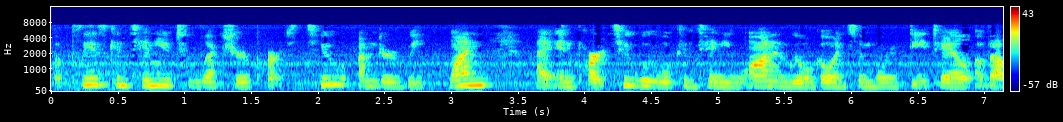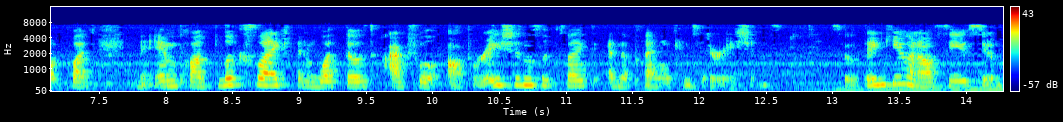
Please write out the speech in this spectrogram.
But please continue to lecture part two under week one. Uh, in part two, we will continue on and we will go into more detail about what an MPOD looks like and what those actual operations look like and the planning considerations. So thank you and I'll see you soon.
